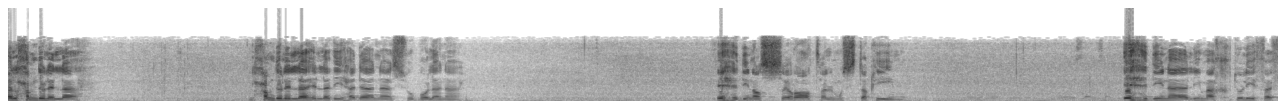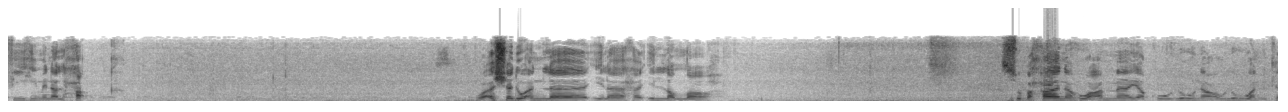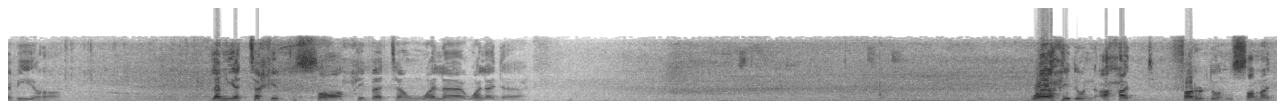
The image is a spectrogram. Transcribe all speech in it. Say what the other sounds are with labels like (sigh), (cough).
الحمد لله. الحمد لله الذي هدانا سبلنا. اهدنا الصراط المستقيم. اهدنا لما اختلف فيه من الحق. وأشهد أن لا إله إلا الله. سبحانه عما يقولون علوا كبيرا. لم يتخذ صاحبة ولا ولدا. واحد أحد فرد صمد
